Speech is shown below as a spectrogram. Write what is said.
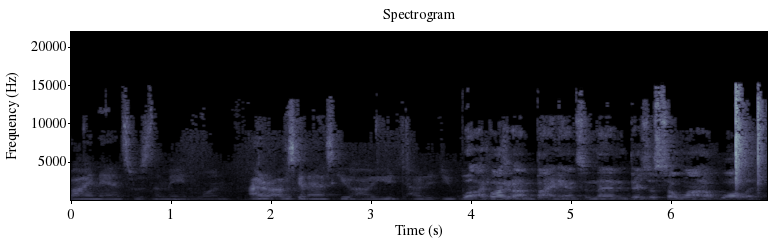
Binance was the main one. I I was gonna ask you how you how did you? Well, I bought it on Binance, and then there's a Solana wallet,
